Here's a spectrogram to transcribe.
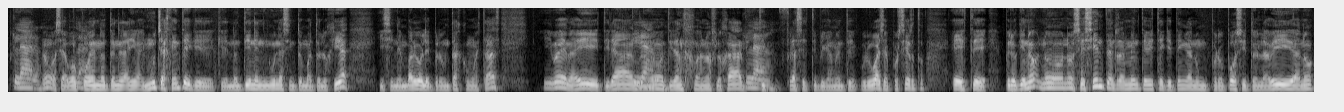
Claro. ¿no? O sea, vos podés no tener, hay, hay mucha gente que, que, no tiene ninguna sintomatología y sin embargo le preguntás cómo estás y bueno, ahí tirando, tirando. ¿no? Tirando para no aflojar. frases típicamente uruguayas, por cierto. Este, pero que no, no, no se sienten realmente, viste, que tengan un propósito en la vida, ¿no?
